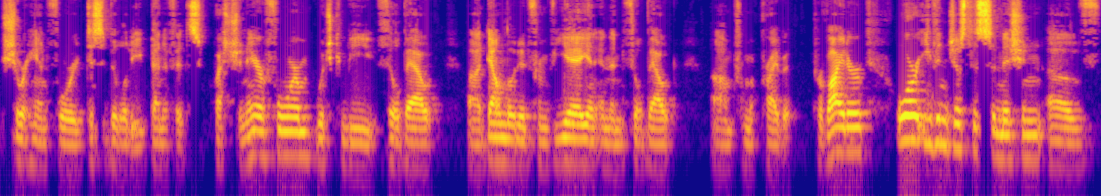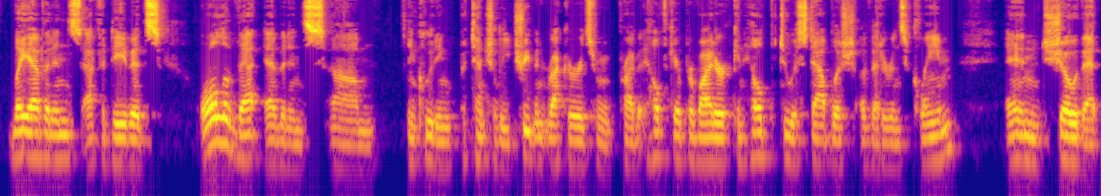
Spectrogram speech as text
shorthand for disability benefits questionnaire form, which can be filled out, uh, downloaded from VA, and, and then filled out um, from a private provider, or even just the submission of lay evidence, affidavits, all of that evidence, um, including potentially treatment records from a private healthcare provider, can help to establish a veteran's claim and show that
